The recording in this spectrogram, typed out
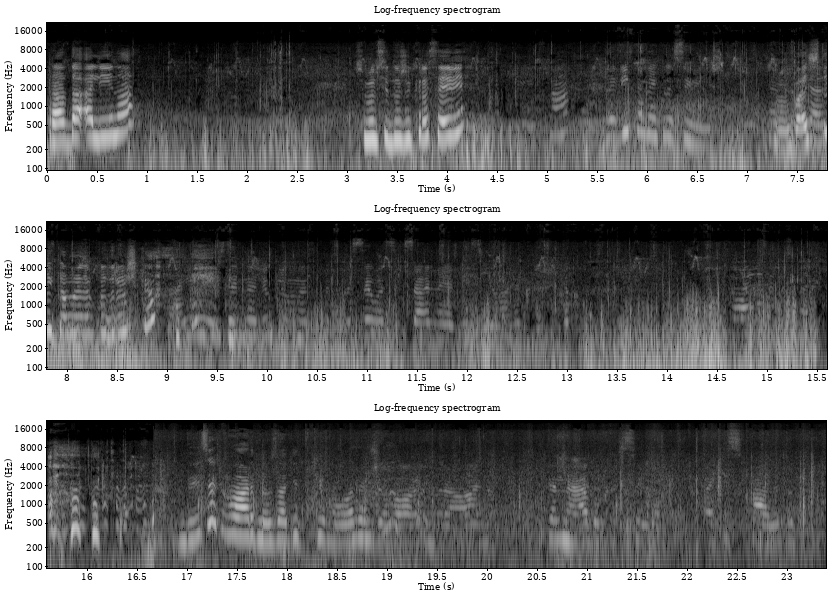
Правда, Аліна? Що ми всі дуже красиві? Віка найкрасивіша. Бачите, яка в мене подружка? А я її сильно люблю, вона красива, сексуальна, я б. Дивіться, як гарно, ззаді таке море. Дуже гарно, реально. Таке небо красиве. А які скали тут.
